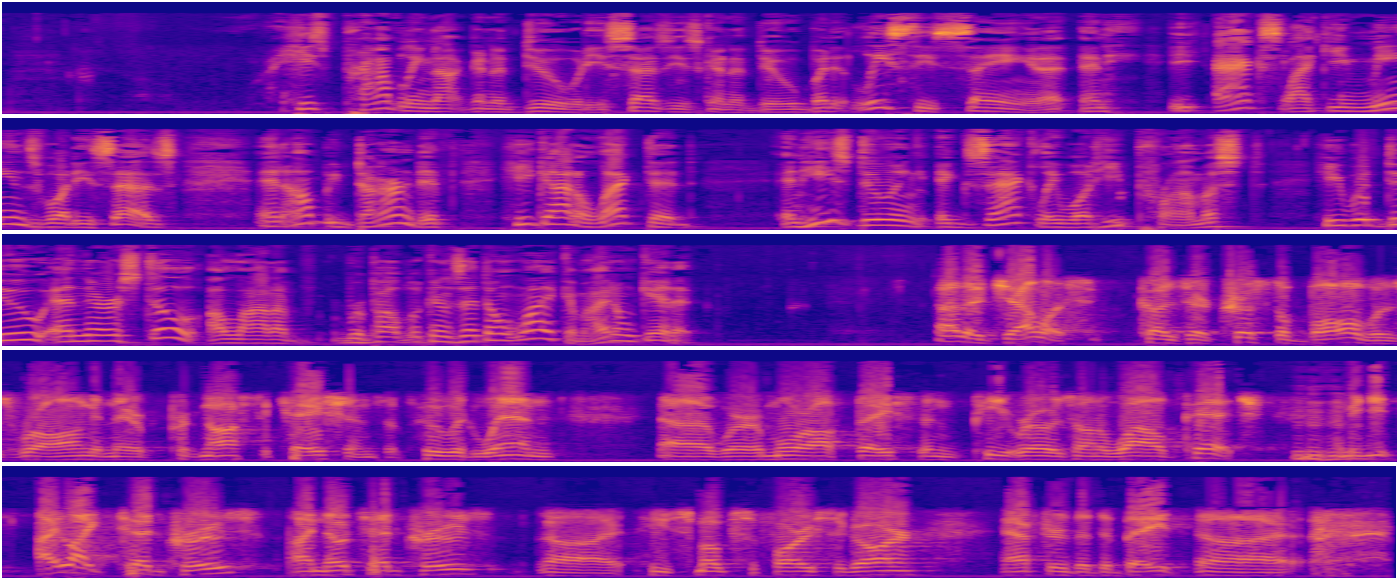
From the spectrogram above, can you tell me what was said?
He's probably not going to do what he says he's going to do, but at least he's saying it, and he, acts like he means what he says. And I'll be darned if he got elected and he's doing exactly what he promised he would do, and there are still a lot of Republicans that don't like him. I don't get it. Oh, they're jealous because their crystal ball was wrong and their prognostications of who would win uh, were more off base than Pete Rose on a wild pitch. Mm-hmm. I mean, you, I like Ted Cruz. I know Ted Cruz. Uh, he smoked Safari cigar after the debate uh,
